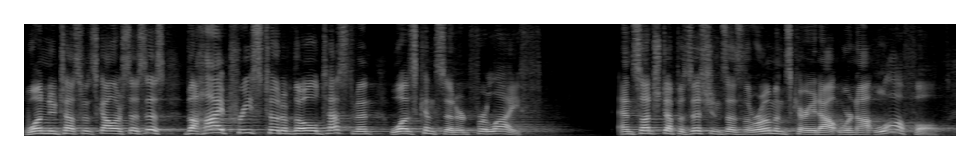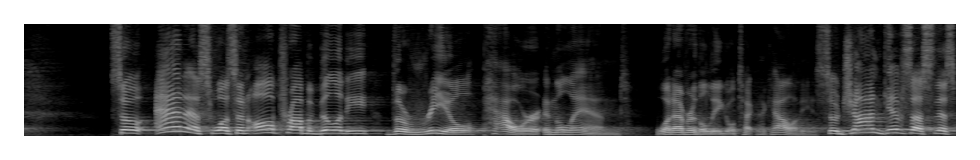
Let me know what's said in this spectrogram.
One New Testament scholar says this the high priesthood of the Old Testament was considered for life, and such depositions as the Romans carried out were not lawful. So Annas was, in all probability, the real power in the land whatever the legal technicalities. So, John gives us this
